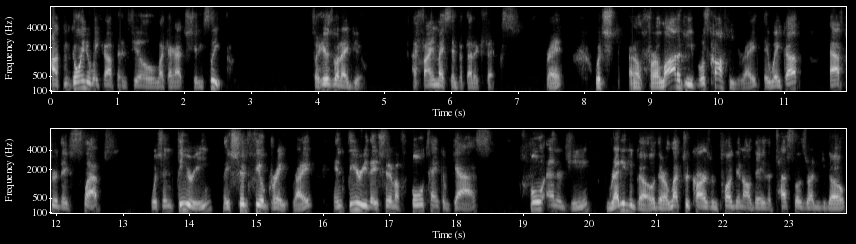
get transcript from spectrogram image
I'm going to wake up and feel like I got shitty sleep. So here's what I do I find my sympathetic fix, right? Which know, for a lot of people is coffee, right? They wake up after they've slept, which in theory, they should feel great, right? In theory, they should have a full tank of gas, full energy, ready to go. Their electric car's been plugged in all day. The Tesla's ready to go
